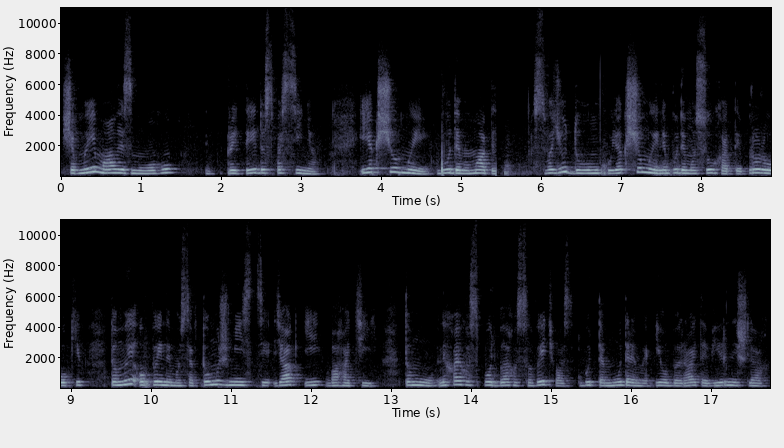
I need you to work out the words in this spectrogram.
щоб ми мали змогу прийти до спасіння. І якщо ми будемо мати свою думку, якщо ми не будемо слухати пророків, то ми опинимося в тому ж місці, як і багатій. Тому нехай Господь благословить вас, будьте мудрими і обирайте вірний шлях,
